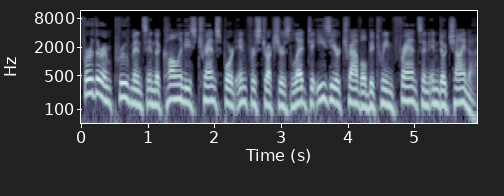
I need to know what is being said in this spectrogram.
Further improvements in the colony's transport infrastructures led to easier travel between France and Indochina.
